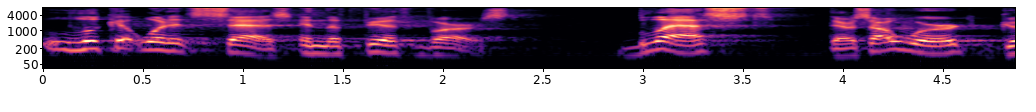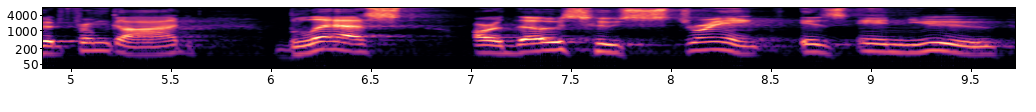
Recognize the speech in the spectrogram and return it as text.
look at what it says in the fifth verse. Blessed, there's our word, good from God. Blessed are those whose strength is in you,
